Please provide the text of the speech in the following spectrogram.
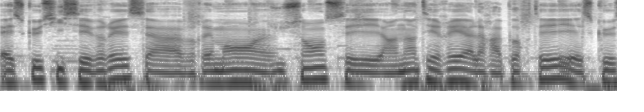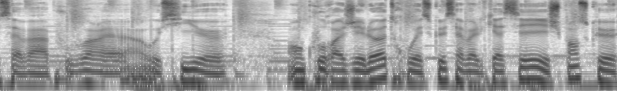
est-ce que si c'est vrai, ça a vraiment du sens et un intérêt à le rapporter, est-ce que ça va pouvoir euh, aussi euh, encourager l'autre ou est-ce que ça va le casser? Et je pense que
